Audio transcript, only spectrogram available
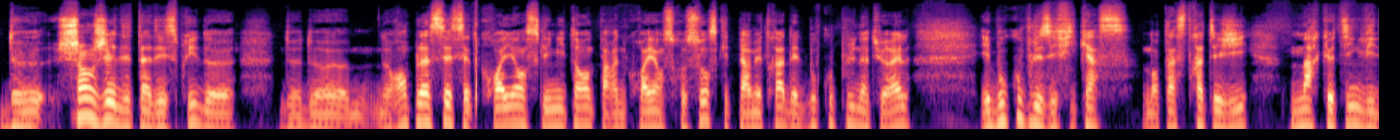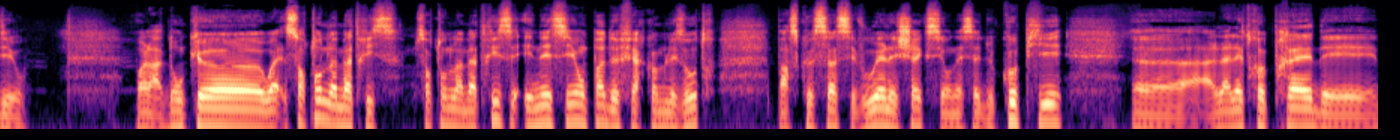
de changer d'état d'esprit, de, remplacer cette croyance limitante par une croyance ressource qui te permettra d'être beaucoup plus naturel et beaucoup plus efficace dans ta stratégie marketing vidéo. Voilà, donc euh, ouais, sortons de la matrice, sortons de la matrice et n'essayons pas de faire comme les autres, parce que ça c'est voué à l'échec si on essaie de copier euh, à la lettre près des,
